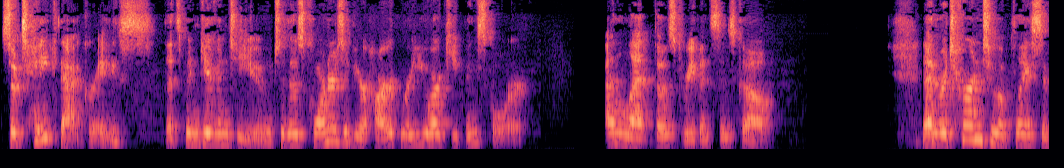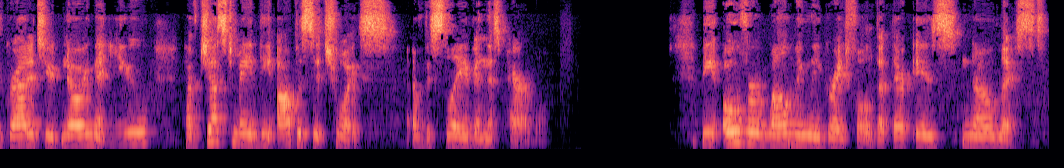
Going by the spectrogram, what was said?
So take that grace that's been given to you to those corners of your heart where you are keeping score and let those grievances go. Then return to a place of gratitude, knowing that you have just made the opposite choice of the slave in this parable. Be overwhelmingly grateful that there is no list,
